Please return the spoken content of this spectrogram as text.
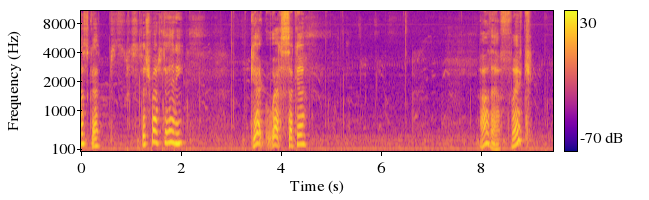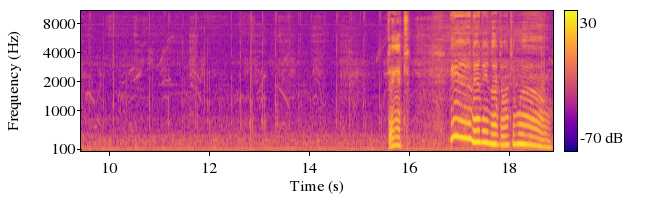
Let's go. Fish back to Annie. Get wrecked, sucker. Oh, the frick? Dang it. Yeah, Annie not doing too well.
